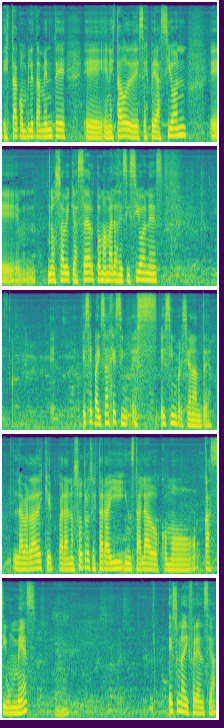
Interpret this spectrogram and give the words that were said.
está completamente eh, en estado de desesperación, eh, no sabe qué hacer, toma malas decisiones ese paisaje es, im- es- es impresionante. La verdad es que para nosotros estar ahí instalados como casi un mes es una diferencia.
